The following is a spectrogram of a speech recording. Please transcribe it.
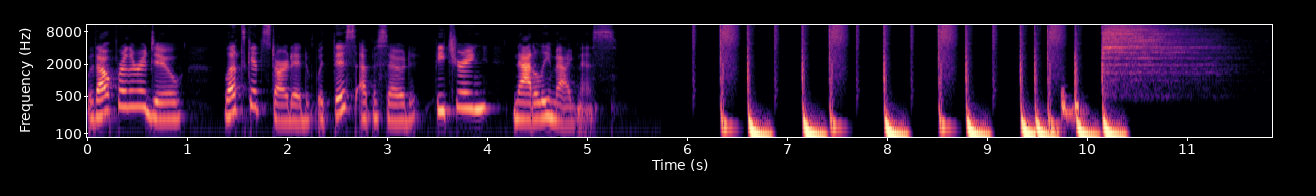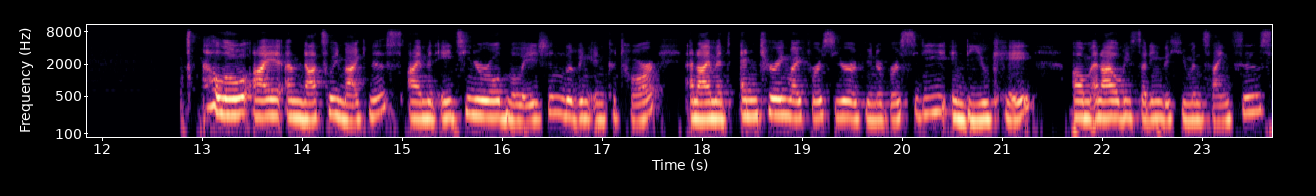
without further ado, let's get started with this episode featuring Natalie Magnus. Hello, I am Natalie Magnus. I'm an 18 year old Malaysian living in Qatar, and I'm entering my first year of university in the UK um, and I'll be studying the human sciences,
